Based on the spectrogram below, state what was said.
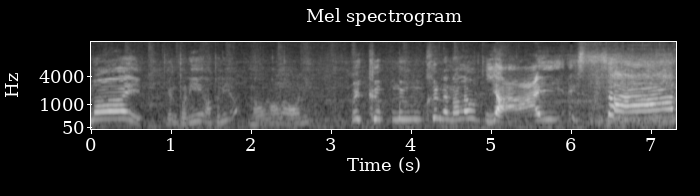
ไม่งั้นตัวนี้เอาตัวนี้เราเราเราอาอันนี้เฮ้ยคือมึงขึ้นอันนั้นแล้วใหญ่ไอ้สัส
